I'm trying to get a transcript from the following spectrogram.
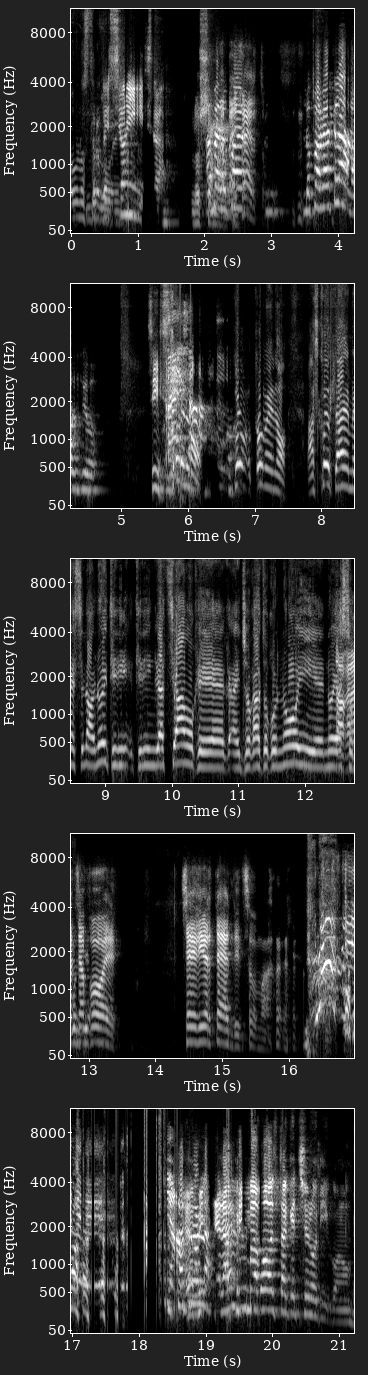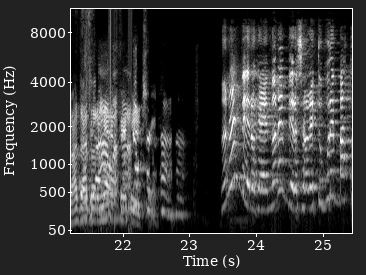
O uno Un stregone. professionista. Lo Vabbè, sciamano. lo, Vabbè, paga, certo. lo paga Claudio. Sì, sì. Come no? esatto. Co- come no? Ascolta Hermes, no, noi ti, ti ringraziamo che hai giocato con noi e noi No, grazie a continu- voi. Siete divertenti, insomma. È la, pri- è la prima volta che ce lo dicono. Vado a dormire felice. Non è vero che non è vero, ce l'ha detto pure Bat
